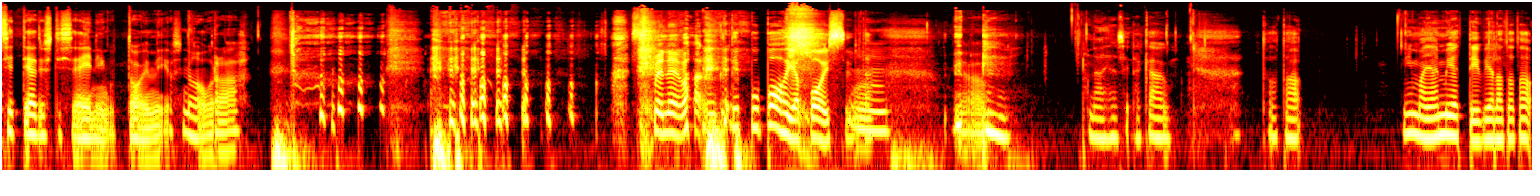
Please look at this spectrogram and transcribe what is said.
Sitten tietysti se ei niin kuin toimi, jos nauraa. se menee vähän niin kuin tippuu pohja pois sitten. Mm, joo. Näinhän siinä käy. Tota, niin mä jäin miettimään vielä, tota,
